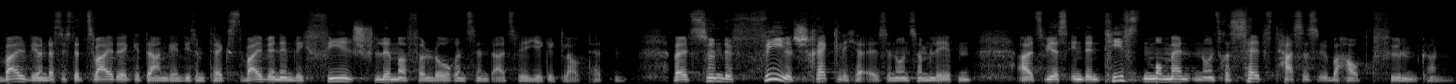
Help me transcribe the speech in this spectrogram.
Weil wir, und das ist der zweite Gedanke in diesem Text, weil wir nämlich viel schlimmer verloren sind, als wir je geglaubt hätten. Weil Sünde viel schrecklicher ist in unserem Leben, als wir es in den tiefsten Momenten unseres Selbsthasses überhaupt fühlen können.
